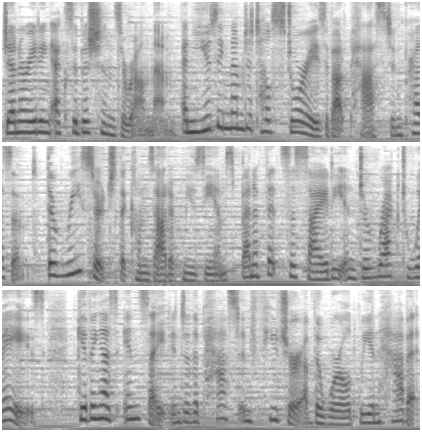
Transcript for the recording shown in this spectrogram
generating exhibitions around them, and using them to tell stories about past and present. The research that comes out of museums benefits society in direct ways, giving us insight into the past and future of the world we inhabit.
